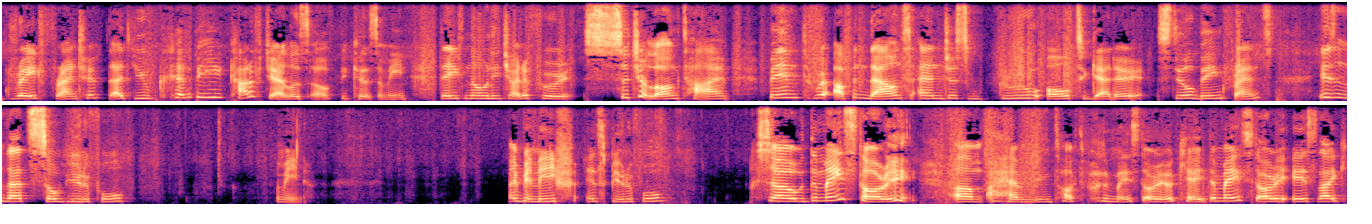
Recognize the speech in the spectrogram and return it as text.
great friendship that you can be kind of jealous of because I mean they've known each other for such a long time been through up and downs and just grew all together, still being friends. Isn't that so beautiful? I mean, I believe it's beautiful. So the main story, um, I haven't even talked about the main story. Okay, the main story is like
